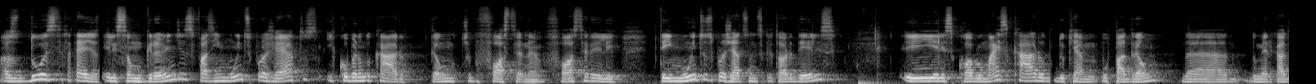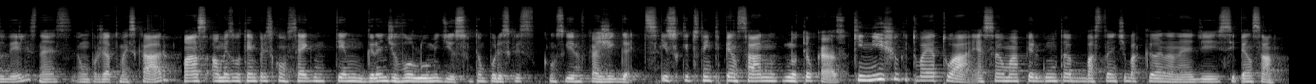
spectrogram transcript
as duas estratégias. Eles são grandes, fazem muitos projetos e cobrando caro. Então, tipo Foster, né? Foster, ele tem muitos projetos no escritório deles e eles cobram mais caro do que a, o padrão da, do mercado deles, né? É um projeto mais caro, mas ao mesmo tempo eles conseguem ter um grande volume disso. Então por isso que eles conseguiram ficar gigantes. Isso que tu tem que pensar no, no teu caso. Que nicho que tu vai atuar? Essa é uma pergunta bastante bacana, né? De se pensar.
